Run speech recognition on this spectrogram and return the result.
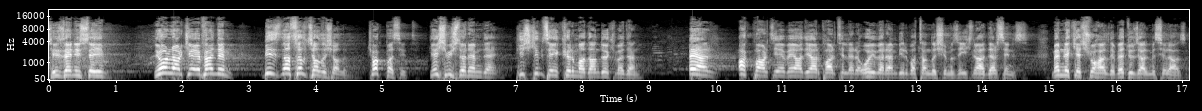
Sizden isteğim. Diyorlar ki efendim biz nasıl çalışalım? Çok basit. Geçmiş dönemde hiç kimseyi kırmadan dökmeden eğer AK Parti'ye veya diğer partilere oy veren bir vatandaşımızı ikna ederseniz memleket şu halde ve düzelmesi lazım.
